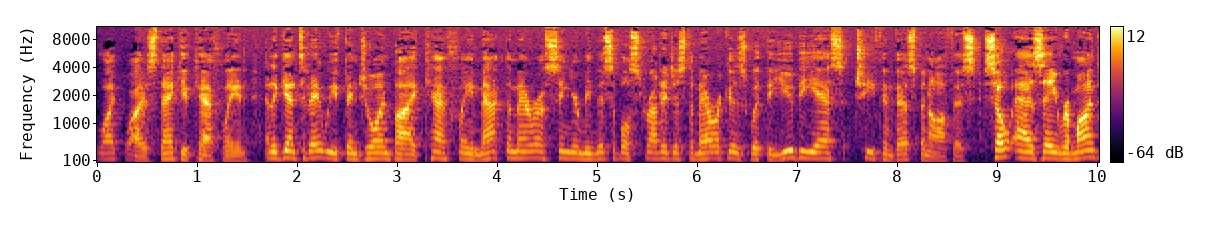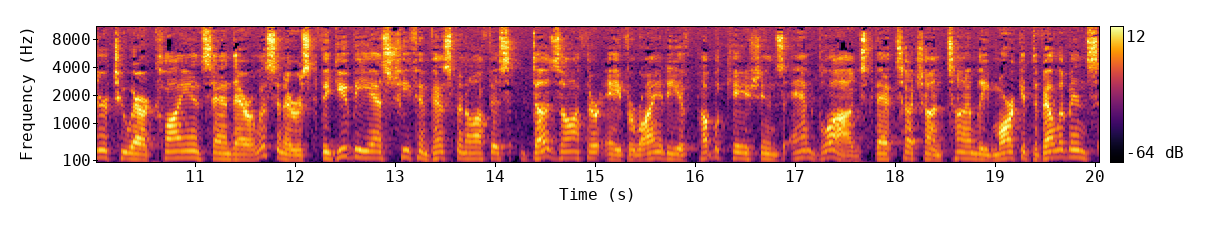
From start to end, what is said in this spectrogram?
Likewise. Thank you, Kathleen. And again, today we've been joined by Kathleen McNamara, Senior Municipal Strategist Americas with the UBS Chief Investment Office. So, as a reminder to our clients and our listeners, the UBS Chief Investment Office does author a variety of publications and blogs that touch on timely market developments,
